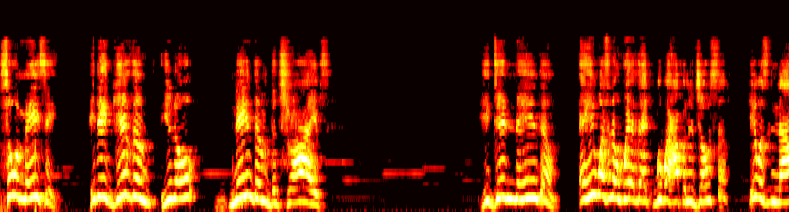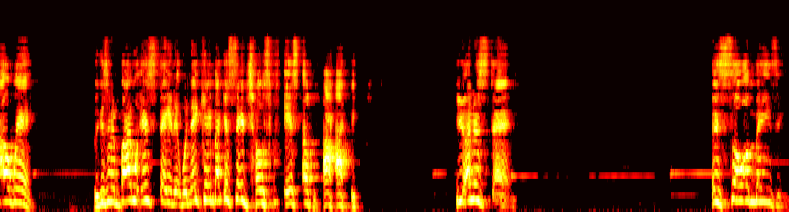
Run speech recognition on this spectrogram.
So amazing. He didn't give them, you know, name them the tribes. He didn't name them. And he wasn't aware that what would happen to Joseph. He was not aware. Because in the Bible it stated when they came back and said Joseph is alive. You understand? It's so amazing.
